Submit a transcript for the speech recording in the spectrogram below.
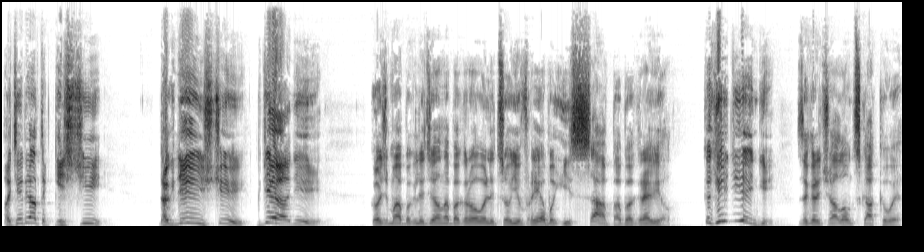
Потерял так ищи!» «Да где ищи? Где они?» Кузьма поглядел на багровое лицо Ефрема и сам побагровел. «Какие деньги?» – закричал он, скакивая.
